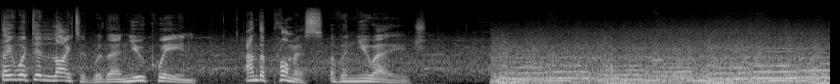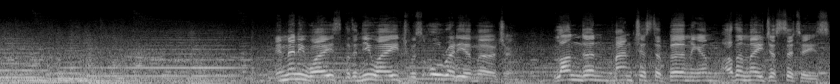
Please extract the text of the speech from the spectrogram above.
They were delighted with their new queen and the promise of a new age. In many ways, the new age was already emerging. London, Manchester, Birmingham, other major cities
